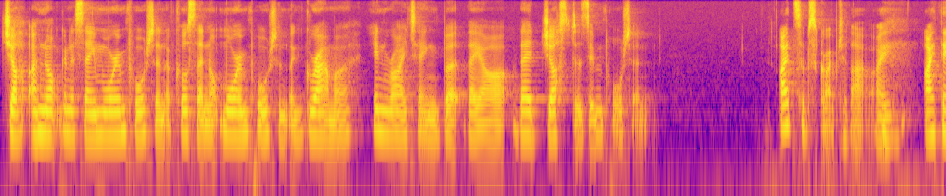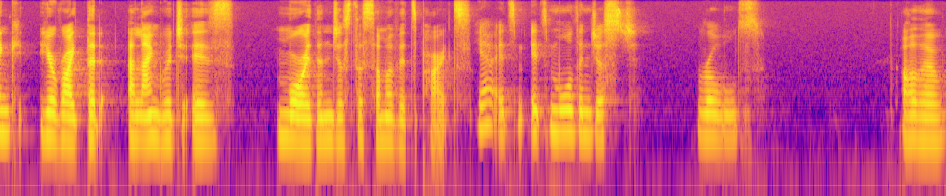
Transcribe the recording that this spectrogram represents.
just I'm not going to say more important. Of course they're not more important than grammar in writing but they are they're just as important I'd subscribe to that. I I think you're right that a language is more than just the sum of its parts. Yeah, it's it's more than just rules. Although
